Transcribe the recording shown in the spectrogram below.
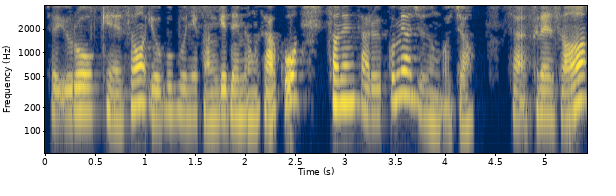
자, 이렇게 해서 이 부분이 관계대명사고 선행사를 꾸며주는 거죠. 자, 그래서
